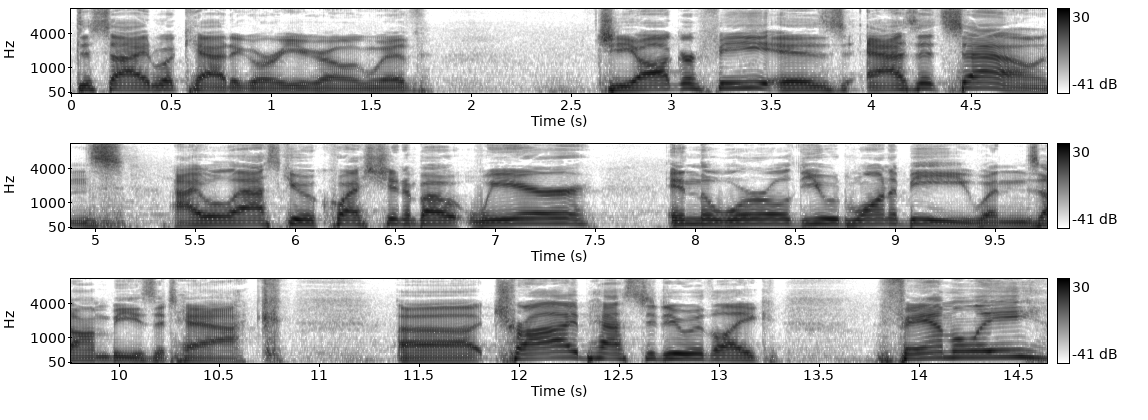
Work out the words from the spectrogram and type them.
decide what category you're going with. Geography is as it sounds. I will ask you a question about where in the world you would want to be when zombies attack. Uh, tribe has to do with like family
